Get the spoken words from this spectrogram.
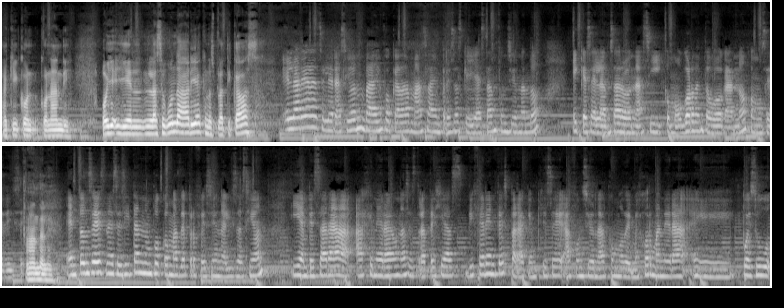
aquí con, con Andy. Oye, y en la segunda área que nos platicabas. El área de aceleración va enfocada más a empresas que ya están funcionando y que se lanzaron así como Gordon Tobogán, ¿no? Como se dice. Ándale. Entonces necesitan un poco más de profesionalización y empezar a, generar unas estrategias diferentes para que empiece a funcionar como de mejor manera eh, pues su,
